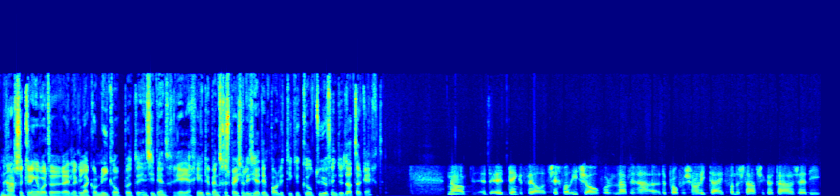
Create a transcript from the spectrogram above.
In Haagse kringen wordt er redelijk laconiek op het incident gereageerd. U bent gespecialiseerd in politieke cultuur. Vindt u dat terecht? Nou, ik denk het wel. Het zegt wel iets over, laten we zeggen, de professionaliteit van de staatssecretaris. Hè, die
